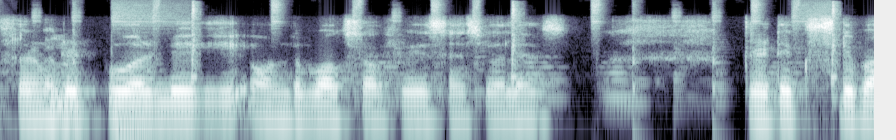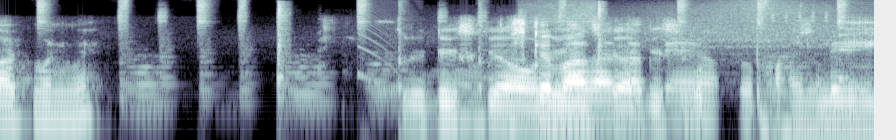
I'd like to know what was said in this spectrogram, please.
film did poorly on the box office as well as critics department में। क्रिटिक्स क्या उसके बाद क्या किसी को? तो फाइनली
